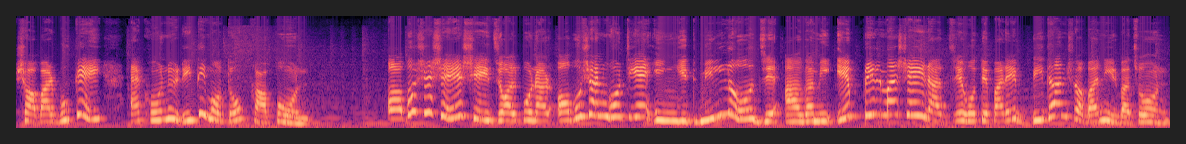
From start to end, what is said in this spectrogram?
সবার বুকেই এখন রীতিমতো কাঁপন। অবশেষে সেই জল্পনার অবসান ঘটিয়ে ইঙ্গিত মিলল যে আগামী এপ্রিল মাসেই রাজ্যে হতে পারে বিধানসভা নির্বাচন।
